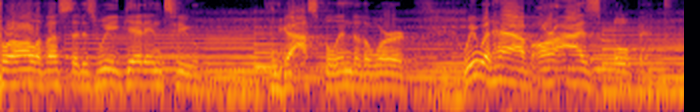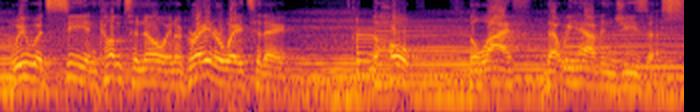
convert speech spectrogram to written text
for all of us that as we get into the gospel, into the Word, we would have our eyes opened. We would see and come to know in a greater way today the hope, the life that we have in Jesus.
